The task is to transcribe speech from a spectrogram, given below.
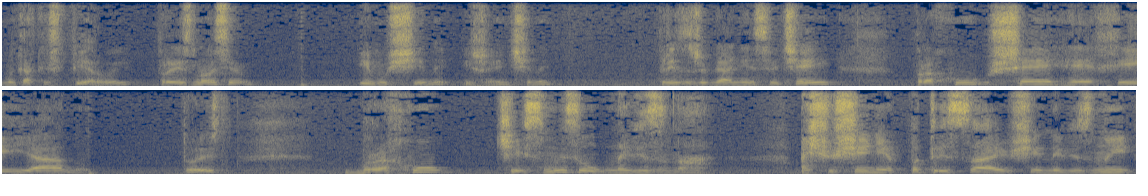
мы, как и в первый, произносим и мужчины, и женщины при зажигании свечей праху шехехияну. То есть браху, чей смысл новизна – ощущение потрясающей новизны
